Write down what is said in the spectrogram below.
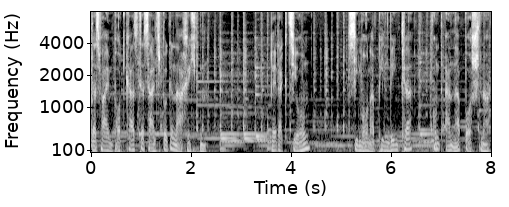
Das war ein Podcast der Salzburger Nachrichten. Redaktion Simona Pinwinkler und Anna Boschner.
